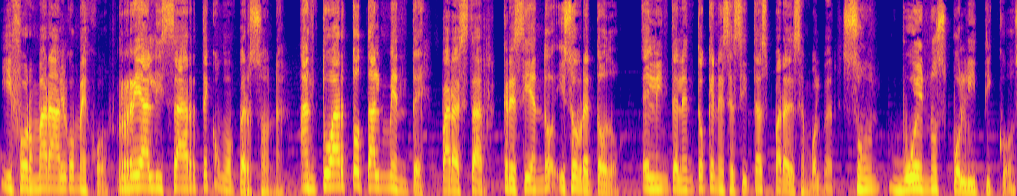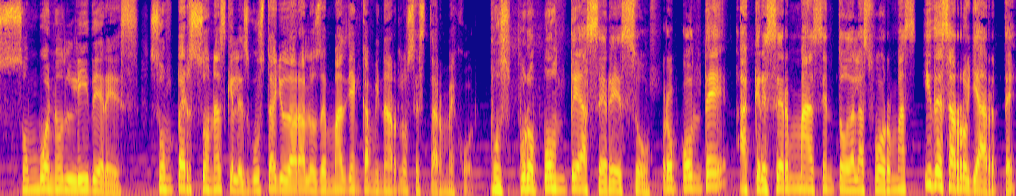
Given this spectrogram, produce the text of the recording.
y formar algo mejor. Realizarte como persona. Actuar totalmente para estar creciendo y sobre todo el intelecto que necesitas para desenvolver. Son buenos políticos, son buenos líderes, son personas que les gusta ayudar a los demás y encaminarlos a estar mejor. Pues proponte hacer eso, proponte a crecer más en todas las formas y desarrollarte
